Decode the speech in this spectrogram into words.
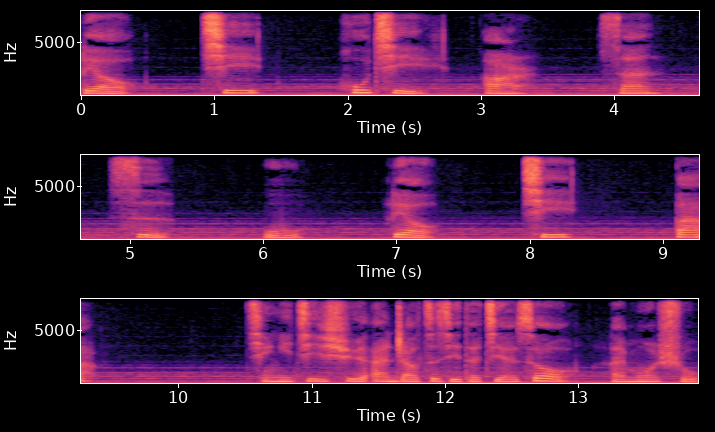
六、七，呼气，二、三、四、五、六、七、八，请你继续按照自己的节奏来默数。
